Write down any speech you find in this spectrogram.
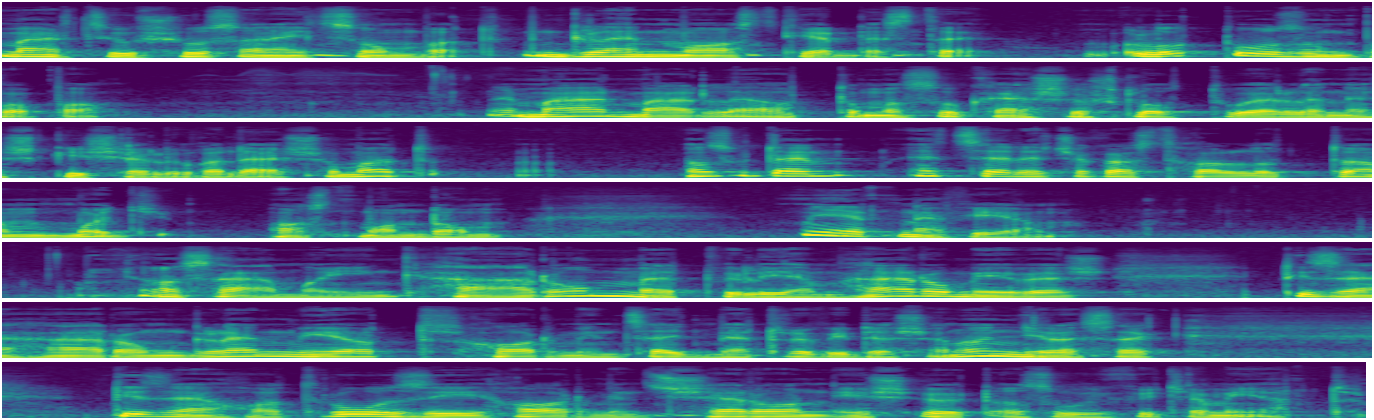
Március 21 szombat. Glenn ma azt kérdezte, lottózunk, papa? Már-már leadtam a szokásos lottó ellenes kis előadásomat, azután egyszerre csak azt hallottam, hogy azt mondom, miért ne fiam? A számaink három, mert William három éves, 13 Glenn miatt, 31, mert rövidesen annyi leszek, 16 Rózi, 30 Sharon és 5 az új kutya miatt.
